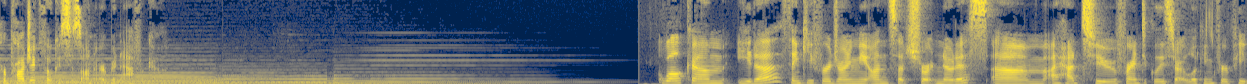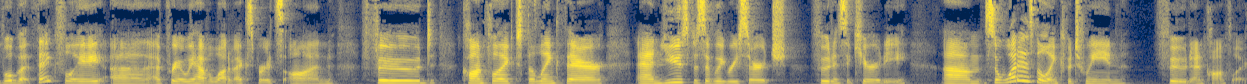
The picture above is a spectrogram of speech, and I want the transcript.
Her project focuses on urban Africa. Welcome, Ida. Thank you for joining me on such short notice. Um, I had to frantically start looking for people, but thankfully, uh, at PRIO, we have a lot of experts on food, conflict, the link there, and you specifically research food insecurity. Um, so, what is the link between food and conflict?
